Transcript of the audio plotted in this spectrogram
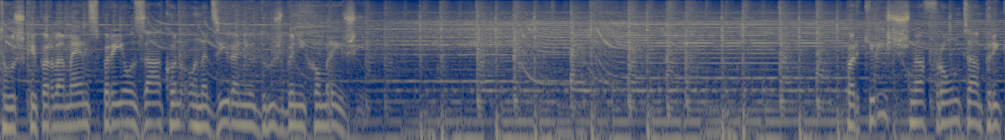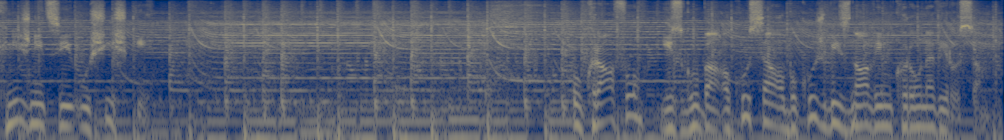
Turški parlament sprejel zakon o nadziranju družbenih omrežij. Parkiriščna fronta pri knjižnici v Šiški. V krofu izguba okusa ob okužbi z novim koronavirusom.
